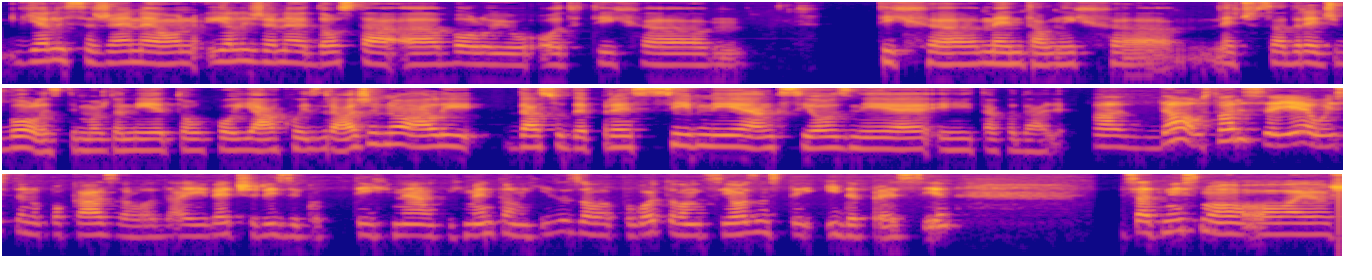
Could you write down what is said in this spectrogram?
je li se žene, on, je li žene dosta uh, boluju od tih um, tih e, mentalnih, e, neću sad reći bolesti, možda nije toliko jako izraženo, ali da su depresivnije, anksioznije i tako dalje. Pa da, u stvari se je uistinu pokazalo da je veći rizik od tih nekakvih mentalnih izazova, pogotovo anksioznosti i depresije. Sad nismo ovaj, još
